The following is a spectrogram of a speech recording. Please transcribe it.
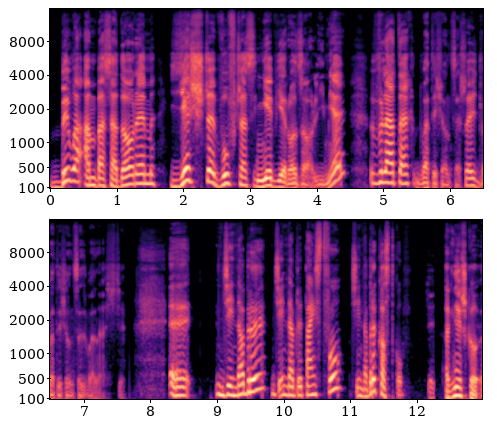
była ambasadorem jeszcze wówczas nie w Jerozolimie w latach 2006-2012. E, dzień dobry, dzień dobry Państwu, dzień dobry Kostku. Agnieszko, e,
